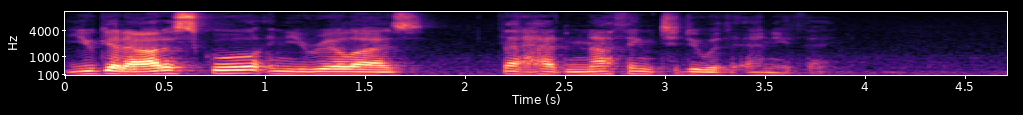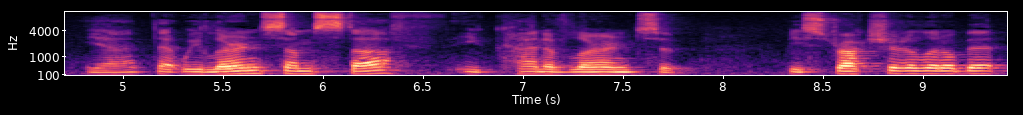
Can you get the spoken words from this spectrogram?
you get out of school and you realize that had nothing to do with anything. Yeah, that we learned some stuff, you kind of learned to be structured a little bit.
